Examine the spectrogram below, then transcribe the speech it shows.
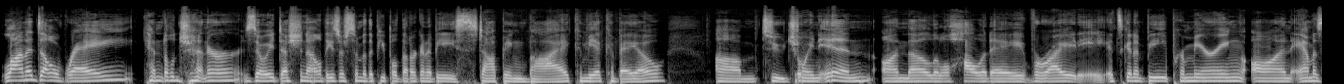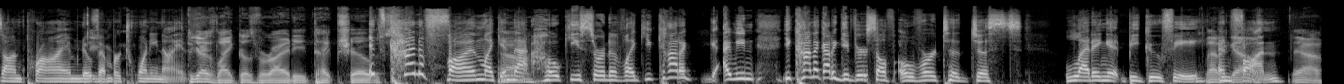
Lana Del Rey, Kendall Jenner, Zooey Deschanel. These are some of the people that are going to be stopping by. Camila Cabello um, to join in on the little holiday variety. It's going to be premiering on Amazon Prime November 29th. Do you guys like those variety type shows? It's kind of fun, like in that hokey sort of like you kind of, I mean, you kind of got to give yourself over to just letting it be goofy Let it and go. fun. Yeah.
